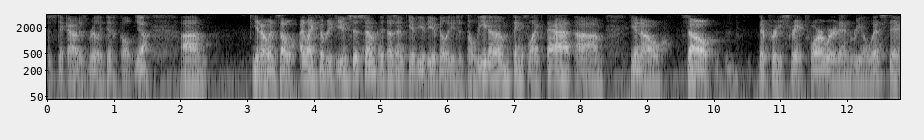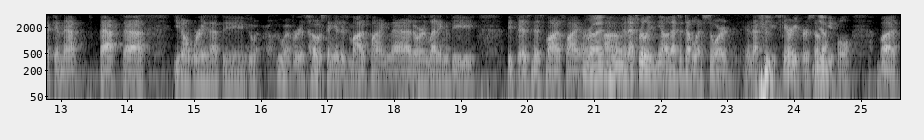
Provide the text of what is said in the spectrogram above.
to stick out is really difficult. Yeah. Um, you know, and so I like the review system. It doesn't give you the ability to delete them, things like that. Um, you know, so they're pretty straightforward and realistic, and that fact that you don't worry that the whoever is hosting it is modifying that or letting the the business modify them. Right. Um, and that's really you know that's a double edged sword, and that can be scary for some Yeah. people. But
